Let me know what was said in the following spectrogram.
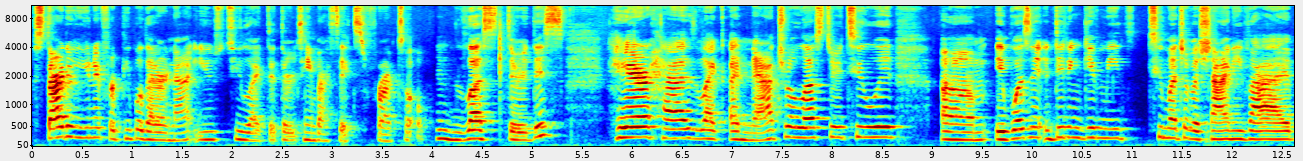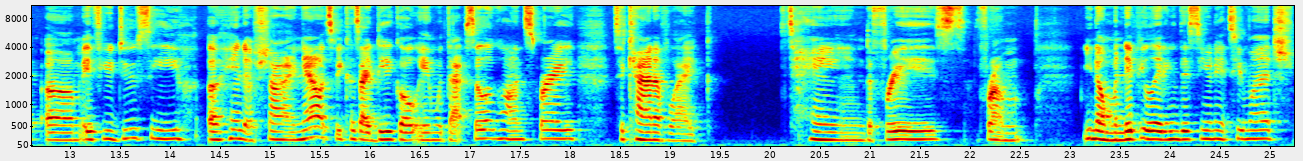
starter unit for people that are not used to like the 13 by 6 frontal. Luster. This hair has like a natural luster to it. Um, it wasn't, it didn't give me too much of a shiny vibe. Um, if you do see a hint of shine now, it's because I did go in with that silicone spray to kind of like tame the frizz from, you know, manipulating this unit too much.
